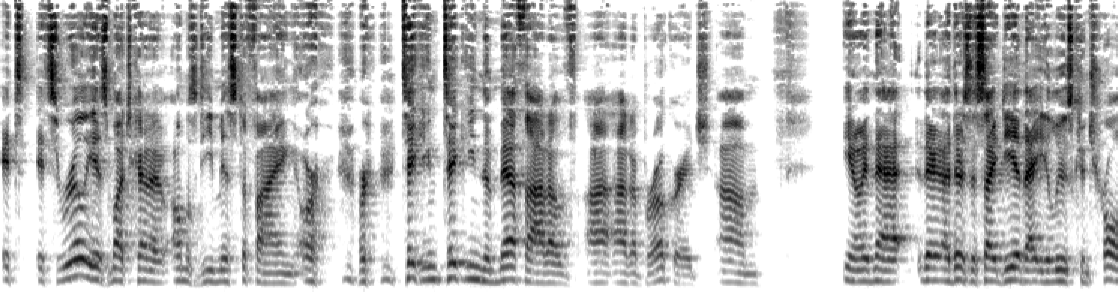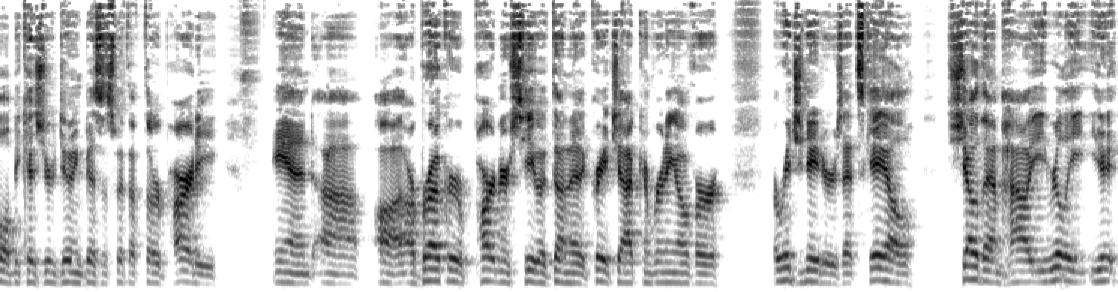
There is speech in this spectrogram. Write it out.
it's it's really as much kind of almost demystifying or or taking taking the myth out of uh, out of brokerage. Um, you know in that there, there's this idea that you lose control because you're doing business with a third party. And uh, our broker partners who have done a great job converting over originators at scale show them how you really you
